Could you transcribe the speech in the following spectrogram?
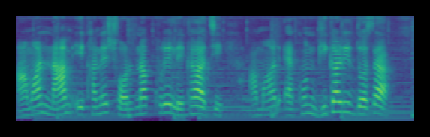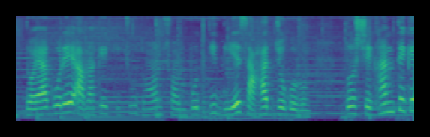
আমার নাম এখানে স্বর্ণাক্ষরে লেখা আছে। আমার এখন ভিখারির দশা। দয়া করে আমাকে কিছু ধন সম্পত্তি দিয়ে সাহায্য করুন। তো সেখান থেকে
